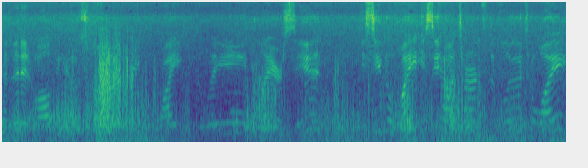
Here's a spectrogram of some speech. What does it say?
and then it all becomes big white glare. See it? You see the white? You see how it turns the blue to white?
